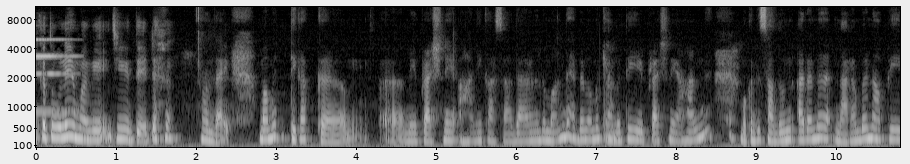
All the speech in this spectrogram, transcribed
එකතු වුණේ මගේ ජීවිතේට. හොඳයි. මම ටිකක් මේ ප්‍රශ්නේ අහන එක අසාධාරණද මන්ද? හැබැයි මම කැමති මේ ප්‍රශ්නේ අහන්න. මොකද සඳුන් අරන නරඹන අපේ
